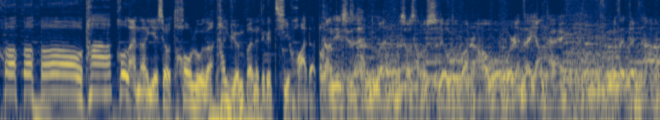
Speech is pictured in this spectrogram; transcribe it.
他后来呢也是有透露了他原本的这一个气化的。当天其实很冷，那时候差不多十六度吧。然后我我人在阳台，我在等他，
